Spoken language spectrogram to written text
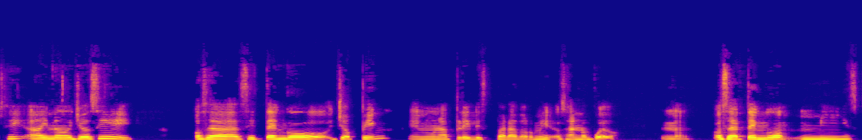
Sí, ay no, yo sí, o sea, si tengo shopping en una playlist para dormir, o sea, no puedo, no. O sea, tengo mis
